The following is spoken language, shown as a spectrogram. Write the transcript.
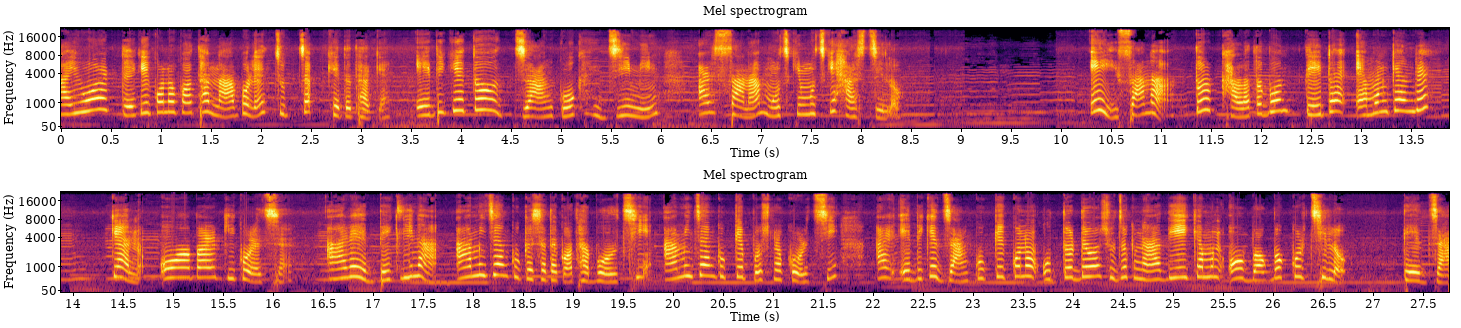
আর থেকে কোনো কথা না বলে চুপচাপ খেতে থাকে। এদিকে তো জাংকুক, জিমি আর সানা মুচকি মুচকি হাসছিল। এই সানা, তোর খালাতো বোন তেটা এমন কেন রে? কেন? ও আবার কি করেছে? আরে, দেখলি না? আমি জাংকুকের সাথে কথা বলছি, আমি জাংকুককে প্রশ্ন করছি, আর এদিকে জাংকুককে কোনো উত্তর দেওয়ার সুযোগ না দিয়ে কেমন ও বকবক করছিল। তে যা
